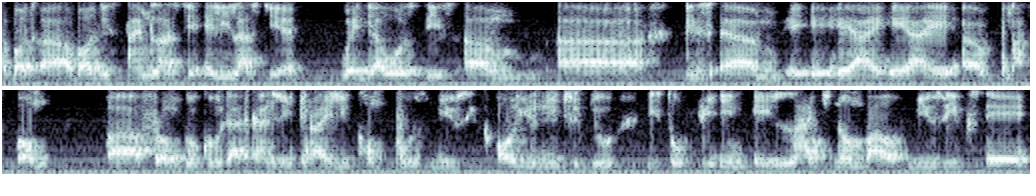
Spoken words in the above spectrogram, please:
about uh, about this time last year, early last year, when there was this um, uh, this um, AI AI uh, platform uh, from Google that can literally compose music. All you need to do is to feed in a large number of music. Say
